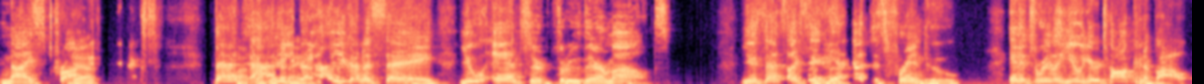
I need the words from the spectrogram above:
Nice try. Yeah. That how, do you, how you gonna say you answered through their mouths? You that's like saying, "Hey, I got this friend who," and it's really you you're talking about.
